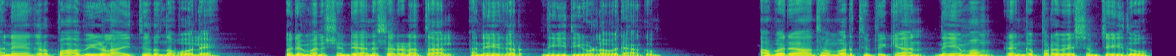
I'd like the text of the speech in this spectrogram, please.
അനേകർ പാപികളായി തീർന്ന പോലെ ഒരു മനുഷ്യന്റെ അനുസരണത്താൽ അനേകർ നീതിയുള്ളവരാകും. അപരാധം വർദ്ധിപ്പിക്കാൻ നിയമം രംഗപ്രവേശം ചെയ്തു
